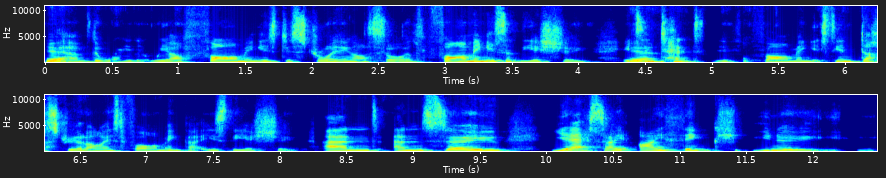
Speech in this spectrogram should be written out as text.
Yeah. Um, the way that we are farming is destroying our soils farming isn't the issue. It's yeah. intensive farming. It's the industrialized farming that is the issue. And and so yes i i think you know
